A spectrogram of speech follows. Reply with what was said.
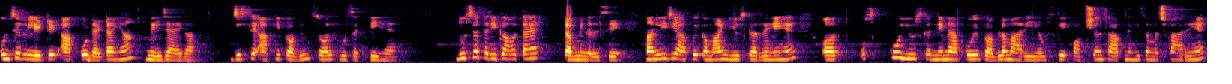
उनसे रिलेटेड आपको डाटा यहाँ मिल जाएगा, जिससे आपकी प्रॉब्लम सॉल्व हो सकती है। दूसरा तरीका होता है टर्मिनल से। मान लीजिए आप कोई कमांड यूज़ कर रहे हैं और उसको यूज़ करने में आपको कोई प्रॉब्लम आ रही है, उसके ऑप्शंस आप नहीं समझ पा रहे हैं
